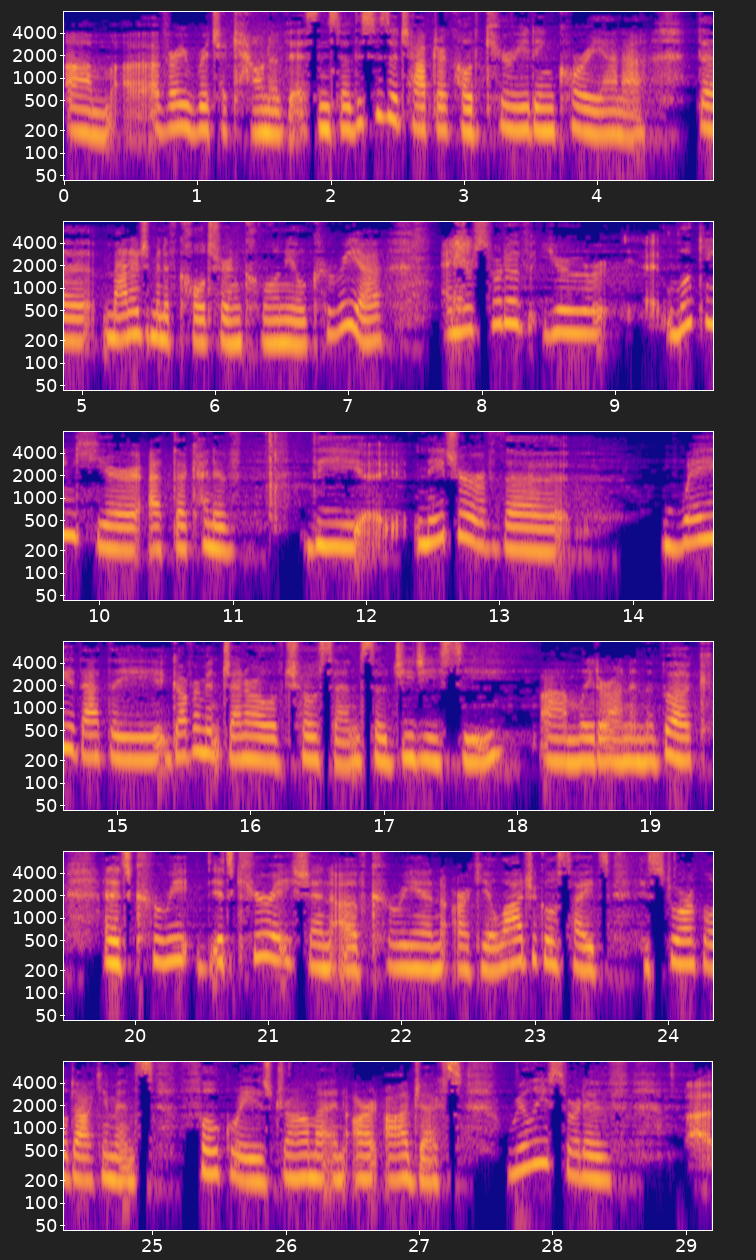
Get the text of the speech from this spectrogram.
um, a very rich account of this. And so this is a chapter called Curating Koreana, the management of culture in colonial Korea. And you're sort of, you're looking here at the kind of the nature of the way that the government general of Chosun, so GGC, um, later on in the book, and its, its curation of Korean archaeological sites, historical documents, folkways, drama, and art objects really sort of uh,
